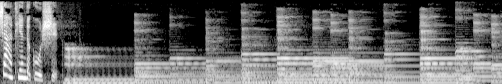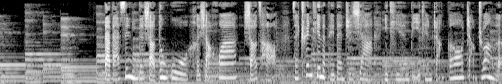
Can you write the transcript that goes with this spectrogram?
夏天的故事。达达森林的小动物和小花、小草，在春天的陪伴之下，一天比一天长高长壮了。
